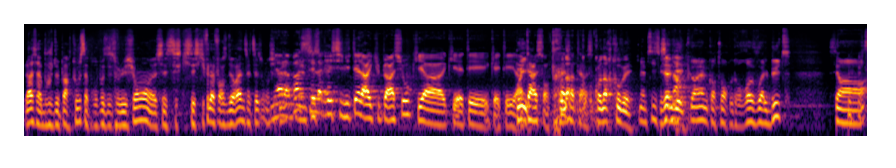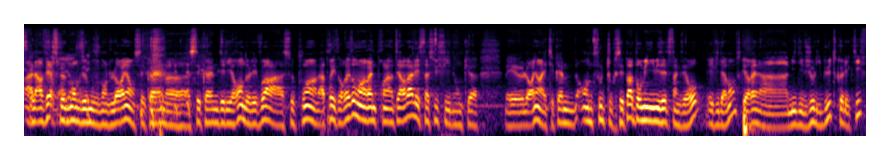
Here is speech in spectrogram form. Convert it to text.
Là, ça bouge de partout, ça propose des solutions. euh, C'est c'est ce, ce qui fait la force de Rennes cette saison aussi. Mais à la base, c'est si- l'agressivité à la récupération qui a, qui a été, qui a été Oui, intéressant, très qu'on a- intéressant. Qu'on a retrouvé. Même si ce Xavier. marque quand même quand on revoit le but, c'est à l'inverse le manque de Lorient, mouvement de Lorient. C'est quand même, euh, c'est quand même délirant de les voir à ce point. Après, ils ont raison. hein, Rennes prend l'intervalle et ça suffit. Donc, euh, mais euh, Lorient a été quand même en dessous de tout. C'est pas pour minimiser le 5-0, évidemment, parce que Rennes a mis des jolis buts collectifs.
